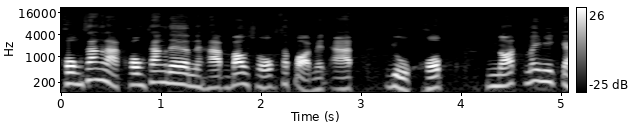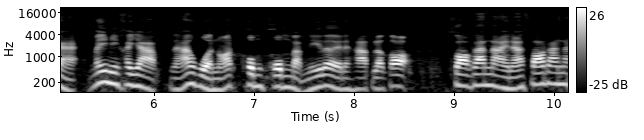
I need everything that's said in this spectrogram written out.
โครงสร้างหลักโครงสร้างเดิมนะครับ เบ้าโชคสปอร์ตเมดอาร์ตอยู่ครบ น็อตไม่มีแกะไม่มีขยับนะหัวน็อตคมๆแบบนี้เลยนะครับ แล้วก็ซอกด้านในนะซอกด้านใน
